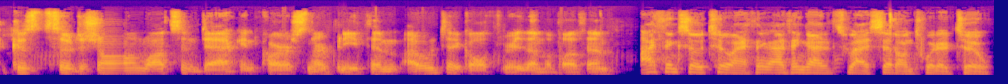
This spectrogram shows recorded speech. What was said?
because so Deshaun Watson, Dak, and Carson are beneath him. I would take all three of them above him. I think so too. I think I think that's what I said on Twitter too.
